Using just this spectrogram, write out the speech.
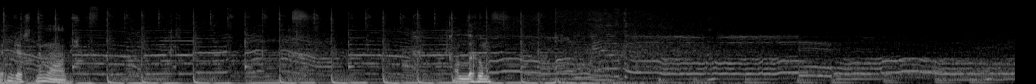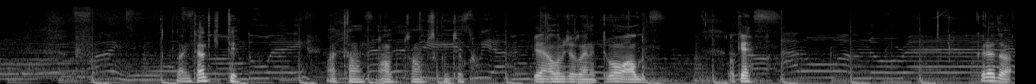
Yapmayacaksın değil mi abicim? Allah'ım. Lan internet gitti. Ha, tamam aldım tamam sıkıntı yok. Bir an alamayacağız zannettim ama aldım. Okey. Kreda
